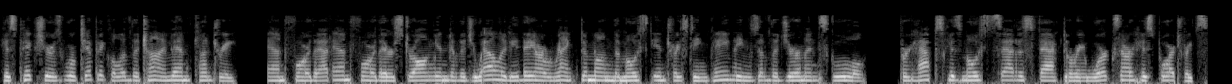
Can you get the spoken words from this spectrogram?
His pictures were typical of the time and country, and for that and for their strong individuality they are ranked among the most interesting paintings of the German school. Perhaps his most satisfactory works are his portraits.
